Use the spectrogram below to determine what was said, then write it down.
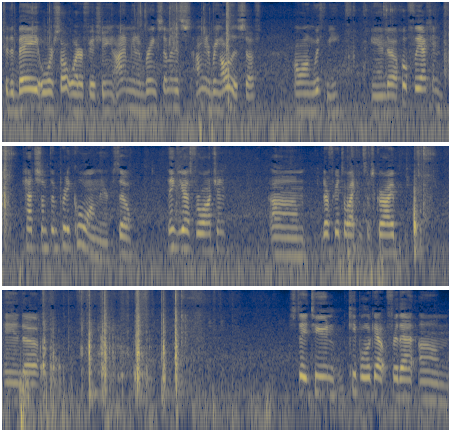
to the bay or saltwater fishing, I'm gonna bring some of this. I'm gonna bring all this stuff along with me, and uh, hopefully I can catch something pretty cool on there. So thank you guys for watching. Um, don't forget to like and subscribe, and uh, stay tuned. Keep a lookout for that um,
